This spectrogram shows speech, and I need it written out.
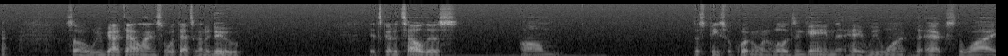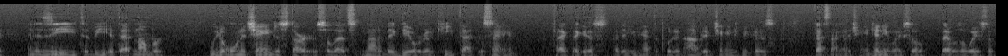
So we've got that line. So what that's going to do, it's going to tell this um, this piece of equipment when it loads in game that hey, we want the X, the Y, and the Z to be at that number. We don't want to change the start, so that's not a big deal. We're going to keep that the same. In fact, I guess I didn't even have to put an object change because that's not going to change anyway, so that was a waste of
